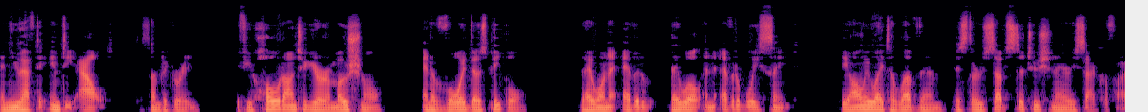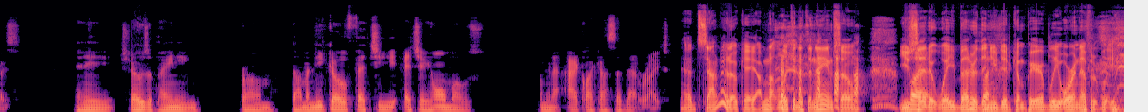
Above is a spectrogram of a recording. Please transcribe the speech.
and you have to empty out to some degree. If you hold on to your emotional and avoid those people, they will, inevit- they will inevitably sink. The only way to love them is through substitutionary sacrifice. And he shows a painting from Domenico Fecci Ecce. I'm going to act like I said that right. That sounded okay i'm not looking at the name so you said it way better than but- you did comparably or inevitably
